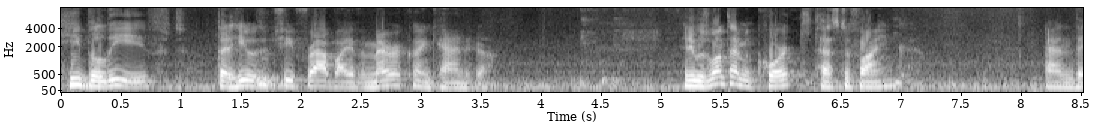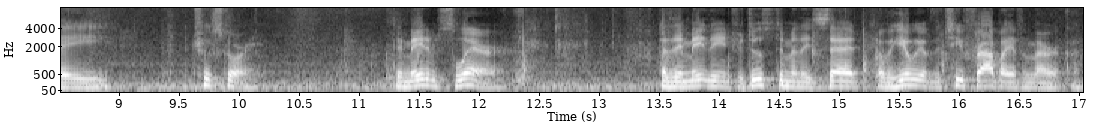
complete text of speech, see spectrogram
he believed that he was the chief rabbi of America and Canada. And he was one time in court testifying, and they, true story, they made him swear. Uh, they made, they introduced him and they said, over here we have the chief rabbi of America.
